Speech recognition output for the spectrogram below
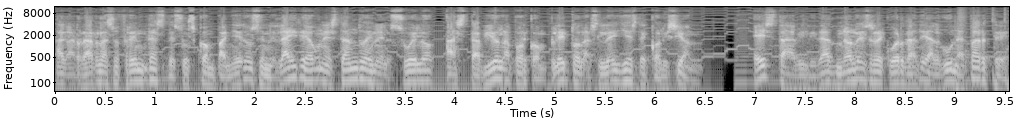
agarrar las ofrendas de sus compañeros en el aire aún estando en el suelo, hasta viola por completo las leyes de colisión. Esta habilidad no les recuerda de alguna parte.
